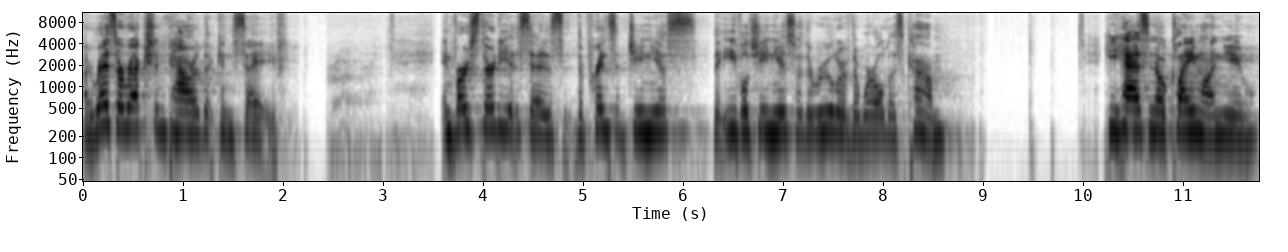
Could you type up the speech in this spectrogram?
A resurrection power that can save. In verse 30, it says, The prince of genius, the evil genius, or the ruler of the world has come. He has no claim on you.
